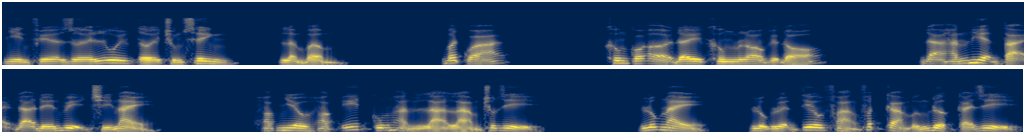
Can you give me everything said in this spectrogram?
nhìn phía dưới lui tới chúng sinh, lẩm bẩm. Bất quá. Không có ở đây không lo việc đó. Đã hắn hiện tại đã đến vị trí này. Hoặc nhiều hoặc ít cũng hẳn là làm chút gì. Lúc này, lục luyện tiêu phảng phất cảm ứng được cái gì,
